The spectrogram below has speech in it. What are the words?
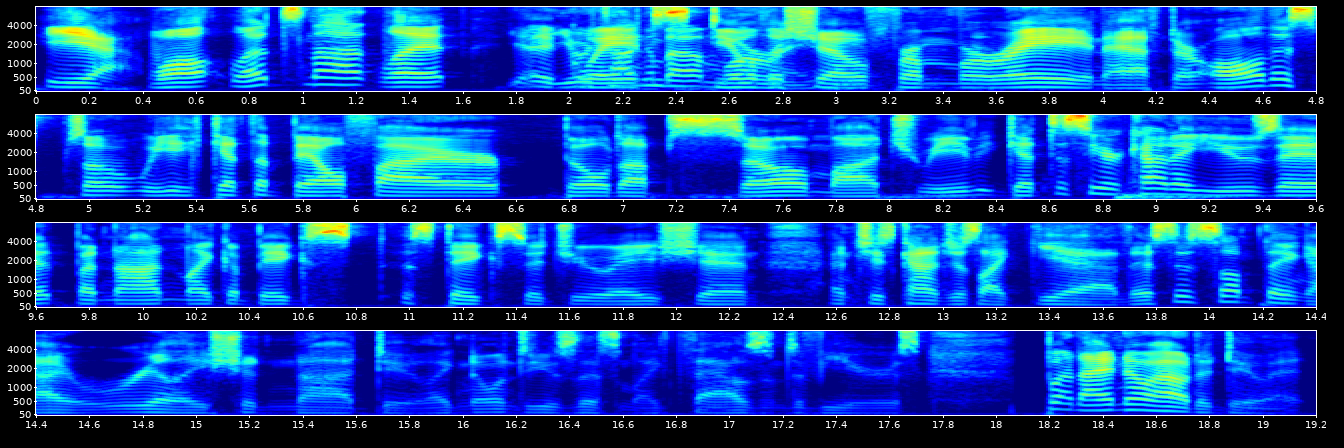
yeah. Well, let's not let Yeah, you were talking Egwene steal the show from Moiraine after all this. So we get the Balefire build up so much. We get to see her kind of use it, but not in like a big st- stake situation. And she's kind of just like, yeah, this is something I really should not do. Like, no one's used this in like thousands of years, but I know how to do it.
